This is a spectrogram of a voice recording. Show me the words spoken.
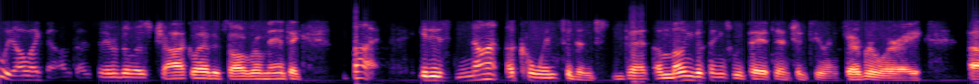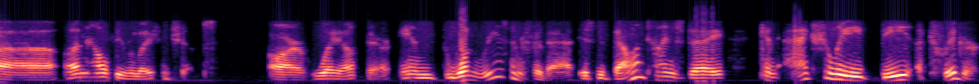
We all like Valentine's Day. Everybody loves chocolate. It's all romantic. But it is not a coincidence that among the things we pay attention to in February, uh, unhealthy relationships are way up there. And one reason for that is that Valentine's Day can actually be a trigger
